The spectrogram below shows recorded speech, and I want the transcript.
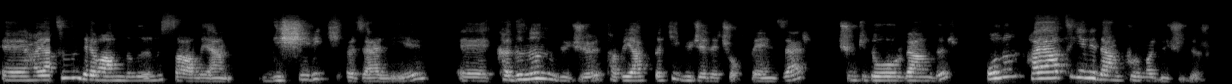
e, hayatın devamlılığını sağlayan dişilik özelliği, e, kadının gücü, tabiattaki güce de çok benzer. Çünkü doğurgandır. Onun hayatı yeniden kurma gücüdür.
